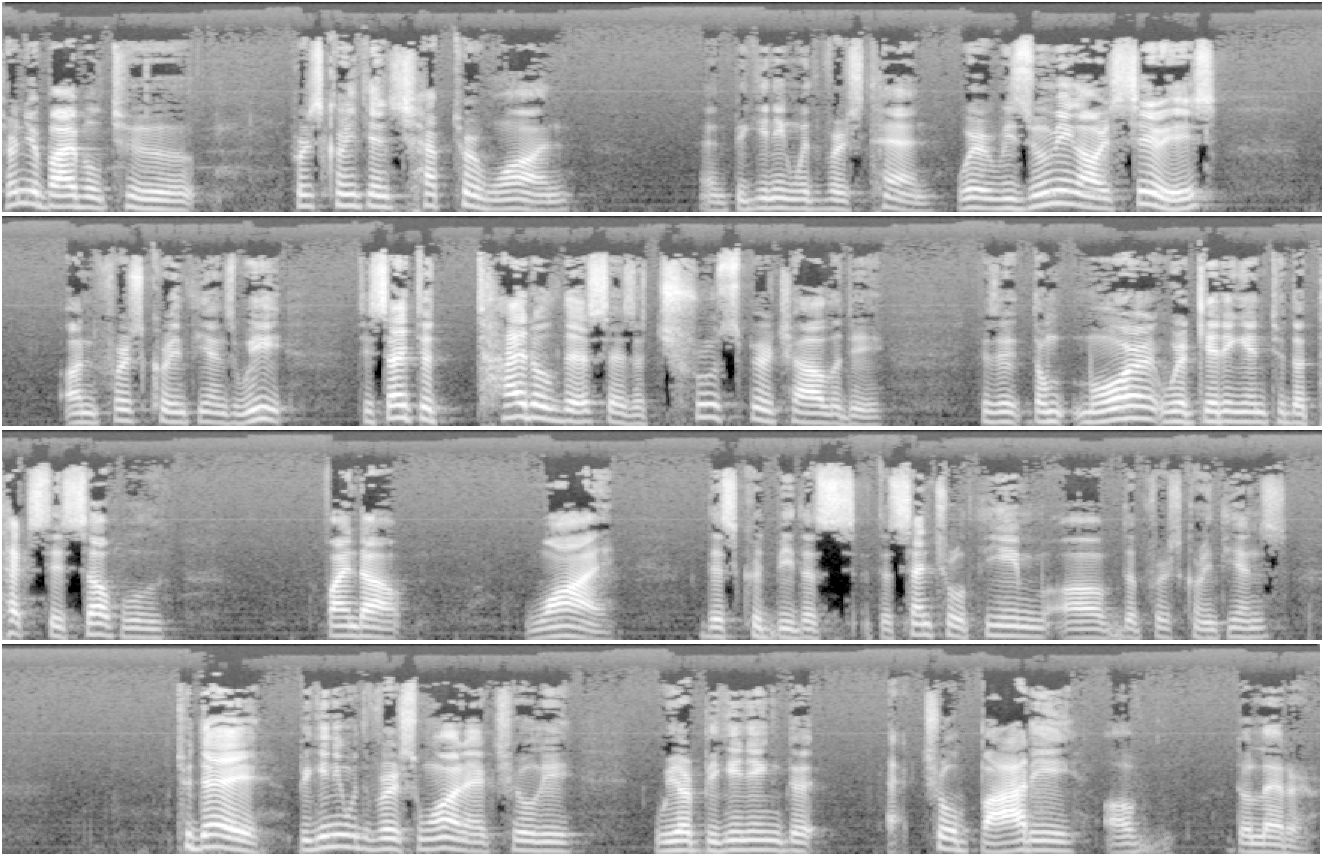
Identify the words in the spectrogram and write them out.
Turn your Bible to 1 Corinthians chapter 1 and beginning with verse 10. We're resuming our series on 1 Corinthians. We decided to title this as a true spirituality because the more we're getting into the text itself, we'll find out why this could be the, the central theme of the 1 Corinthians. Today, beginning with verse 1, actually, we are beginning the actual body of the letter.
